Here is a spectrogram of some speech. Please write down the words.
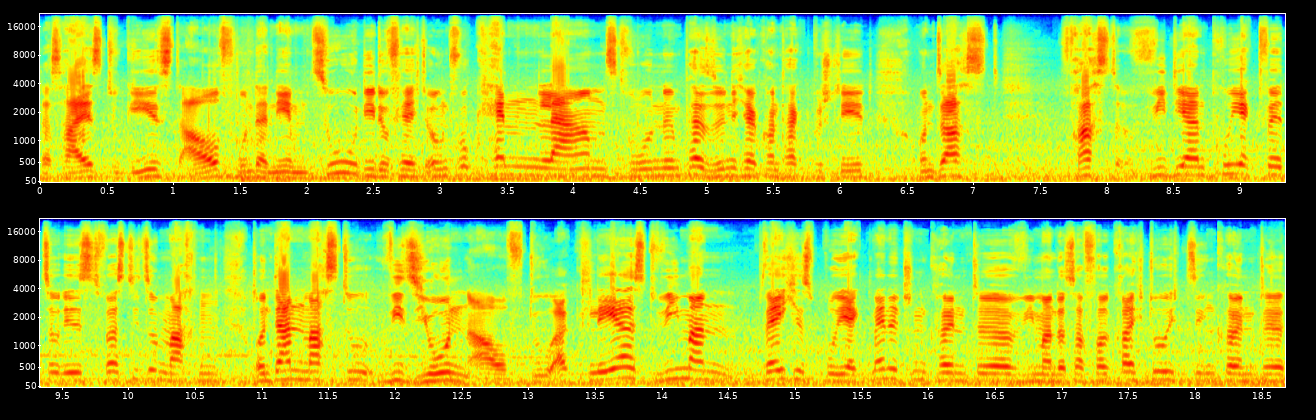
Das heißt, du gehst auf Unternehmen zu, die du vielleicht irgendwo kennenlernst, wo ein persönlicher Kontakt besteht und sagst, fragst, wie deren Projektwelt so ist, was die so machen und dann machst du Visionen auf. Du erklärst, wie man welches Projekt managen könnte, wie man das erfolgreich durchziehen könnte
